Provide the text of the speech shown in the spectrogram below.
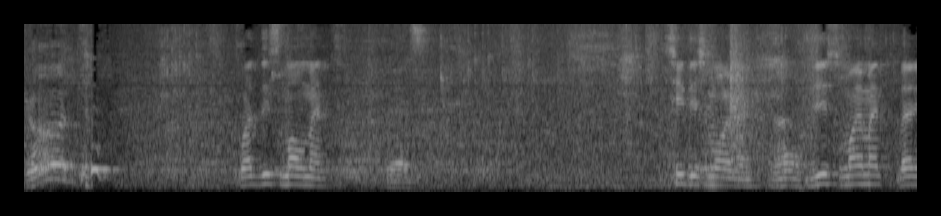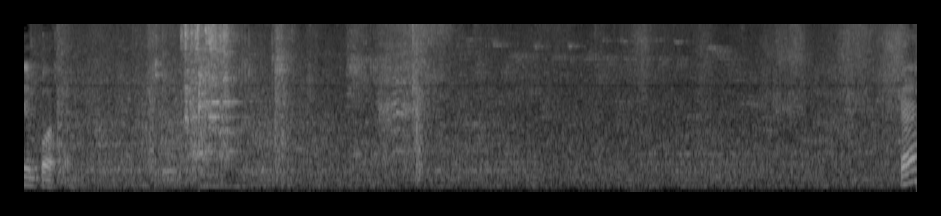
Good. What this moment? Yes. See this moment. Ah. This moment very important. Okay?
